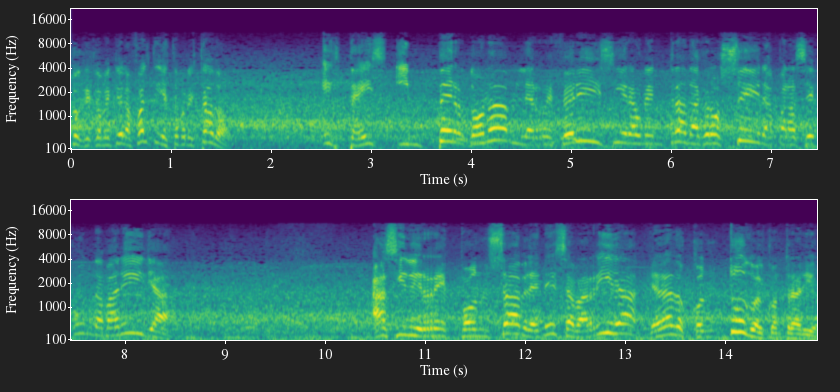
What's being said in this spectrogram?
Que cometió la falta y está molestado. Esta es imperdonable, referí, si era una entrada grosera para segunda amarilla. Ha sido irresponsable en esa barrida, le ha dado con todo al contrario.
